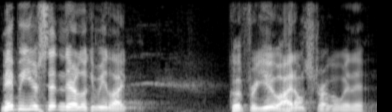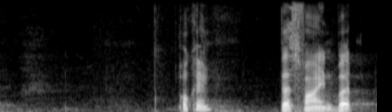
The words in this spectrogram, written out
Maybe you're sitting there looking at me like, good for you, I don't struggle with it. Okay, that's fine, but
